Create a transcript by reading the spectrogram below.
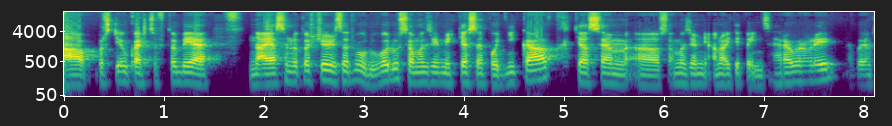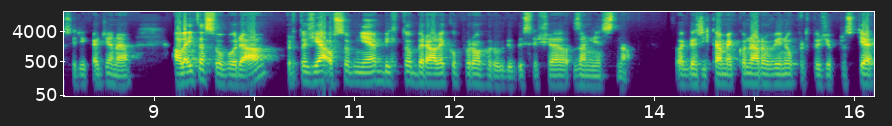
a prostě ukáž, co v tobě je. No a já jsem do toho šel za dvou důvodů. Samozřejmě chtěl jsem podnikat, chtěl jsem uh, samozřejmě, ano, i ty peníze hrajou roli, nebudem si říkat, že ne, ale i ta svoboda, protože já osobně bych to bral jako prohru, kdyby se šel zaměstnat tak říkám jako na rovinu, protože prostě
